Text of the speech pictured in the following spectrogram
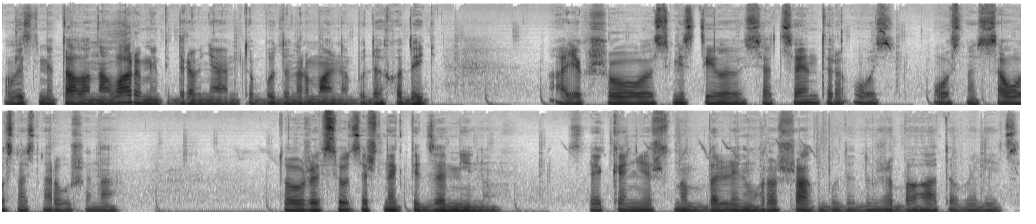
лист металу наваримо і підрівняємо, то буде нормально, буде ходити. А якщо смістився центр, ось, осность, соосность нарушена, то вже все, це шнек під заміну. Це, звісно, блін, в грошах буде дуже багато виліться.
